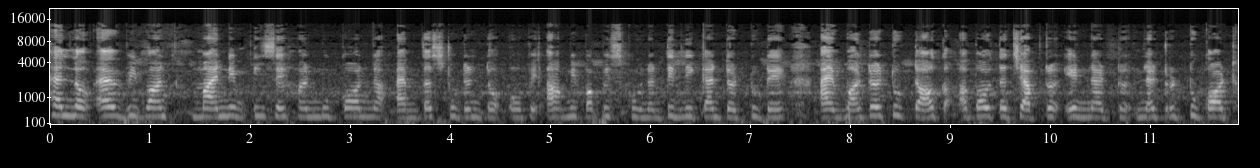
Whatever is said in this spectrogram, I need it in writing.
Hello everyone, my name is Hanu Konna. I'm the student of Army Public School in Delhi, Cantor. Today I wanted to talk about the chapter in letter, letter to God.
